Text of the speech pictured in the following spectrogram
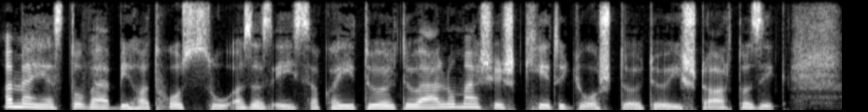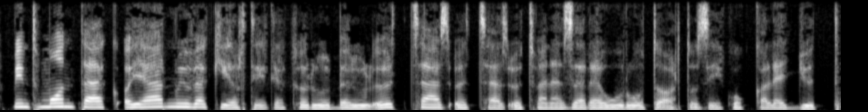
amelyhez további hat hosszú, azaz éjszakai töltőállomás és két gyors töltő is tartozik. Mint mondták, a járművek értéke körülbelül 500-550 ezer euró tartozékokkal együtt.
